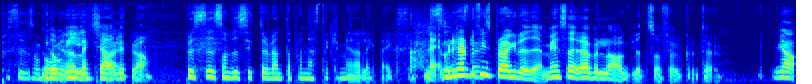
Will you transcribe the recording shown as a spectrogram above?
Precis som De är jävligt bra. Precis som vi sitter och väntar på nästa Camilla Läckberg. Exakt. Nej, men det är klart det finns bra grejer. Men jag säger överlag lite så fulkultur. Ja,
